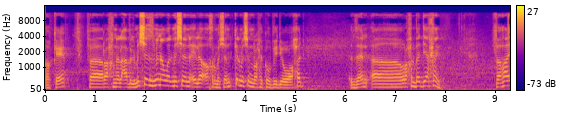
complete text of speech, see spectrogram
أوكي. فراح نلعب المشنز من أول مشن إلى آخر مشن. كل مشن راح يكون فيديو واحد. زين آه وراح نبدي الحين. فهاي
